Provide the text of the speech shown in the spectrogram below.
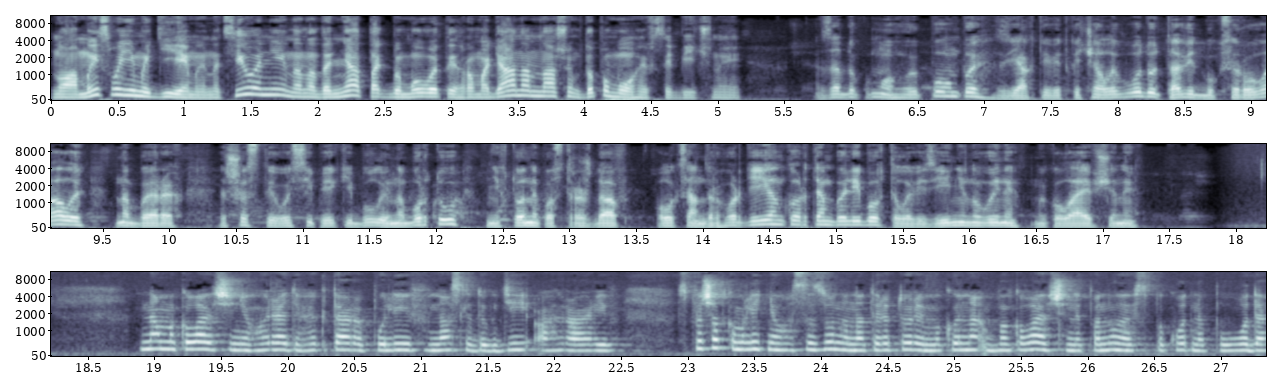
Ну а ми своїми діями націлені на надання, так би мовити, громадянам нашим допомоги всебічної. За допомогою помпи з яхти відкачали воду та відбуксирували на берег. З шести осіб, які були на борту, ніхто не постраждав. Олександр Гордієнко, Артем Белібов, телевізійні новини Миколаївщини. На Миколаївщині горять гектари полів внаслідок дій аграрів. З початком літнього сезону на території Микола- Миколаївщини панує спекотна погода.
